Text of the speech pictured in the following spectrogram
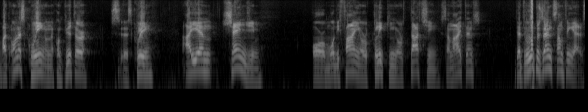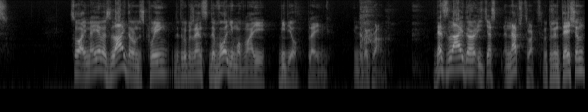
But on a screen on a computer uh, screen I am changing or modifying or clicking or touching some items that represent something else. So I may have a slider on the screen that represents the volume of my video playing in the background. That slider is just an abstract representation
